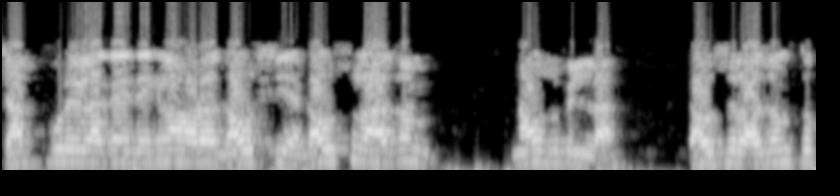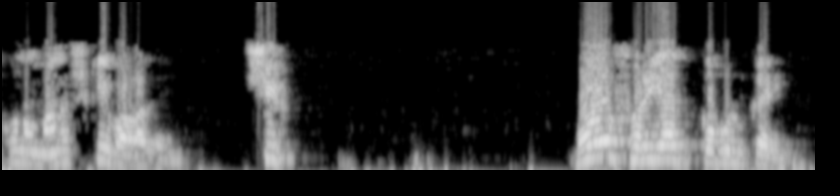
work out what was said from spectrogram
চাঁদপুর এলাকায় দেখলাম ওরা গাউসিয়া, গাউসুল আজম, নাউজুবিল্লাহ। গাউসুল আজম তো কোনো মানুষকেই বলা যায় না। শির। বড় ফরিয়াদ কবুলকারী।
